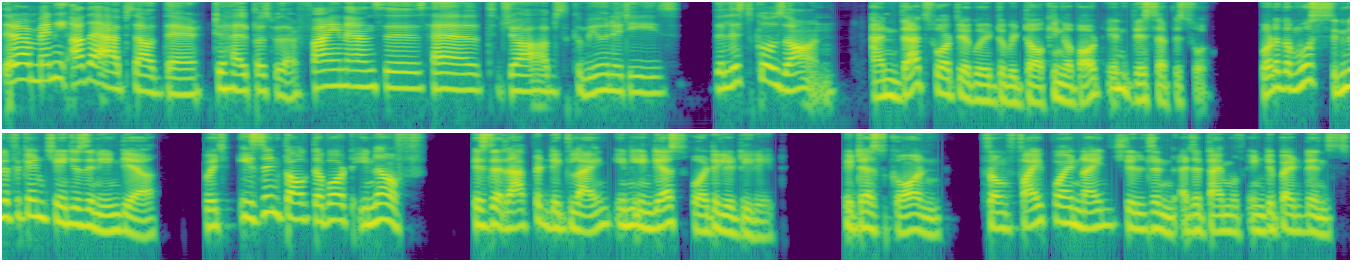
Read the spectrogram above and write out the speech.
There are many other apps out there to help us with our finances, health, jobs, communities. The list goes on. And that's what we're going to be talking about in this episode. One of the most significant changes in India which isn't talked about enough, is the rapid decline in India's fertility rate. It has gone from 5.9 children at the time of independence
